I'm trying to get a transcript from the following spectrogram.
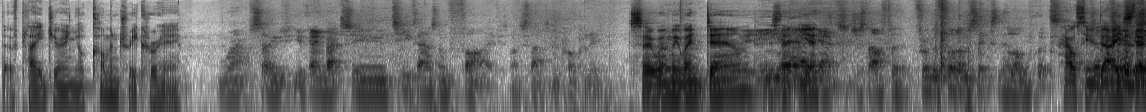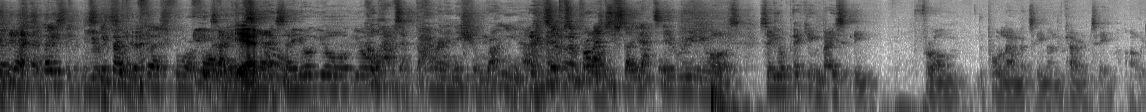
that have played during your commentary career? Wow. So you're going back to 2005. I started properly. So when we went down, is yeah, that yeah? it's just after from the Fulham six 0 onwards. Halcyon So- days so, then. so, so basically, skip over the first four or five Exactly. years. Yeah. Yeah. So you're you're you're. God, that was a barren initial run you had. So I'm surprised you stayed at it. It really was. So you're picking basically from the Paul Lambert team and the current team, I would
